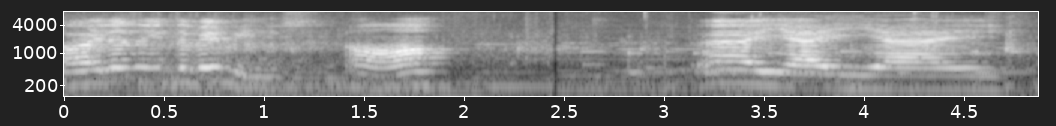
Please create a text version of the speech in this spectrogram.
Oh, he doesn't eat the babies. Aw. Ay, ay, ay.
